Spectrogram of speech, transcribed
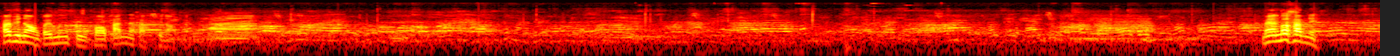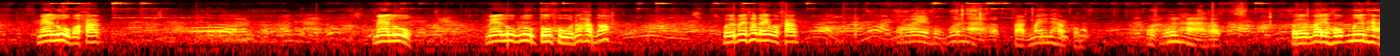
พาพี่น้องไปเมืองผูพ่อพันธุ์นะครับพี่น้องครับ แม่นบ่ครับนี่ แม่ลูกบ่ครับ แม่ลูก แม่ลูกลูกตัวผู้เนาะครับเนาะเปิดไว้เท่าไหร่กว่าครับเอาไว้หกหมื่นหาครับฝากไม่นะครับผมหกหมื่นหาครับ เปิดไว้หกหมื่นหา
